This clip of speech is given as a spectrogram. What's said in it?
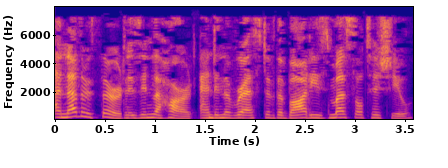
Another third is in the heart and in the rest of the body's muscle tissue.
